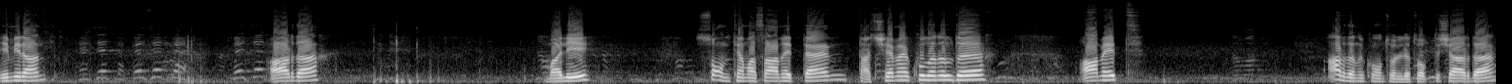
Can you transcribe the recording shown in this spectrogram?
Emirhan. Arda, Mali. Son temas Ahmet'ten. Taç hemen kullanıldı. Ahmet. Arda'nın kontrolüyle top dışarıda.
